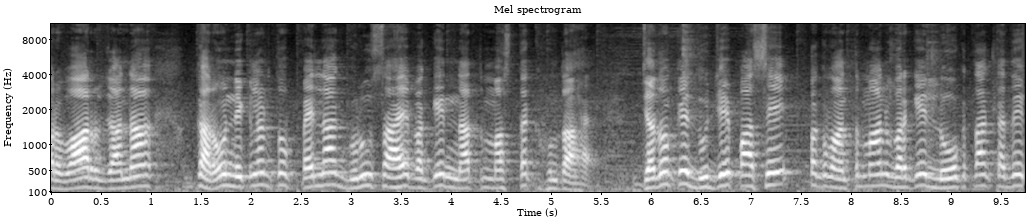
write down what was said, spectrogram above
ਪਰਿਵਾਰ ਰੋਜ਼ਾਨਾ ਘਰੋਂ ਨਿਕਲਣ ਤੋਂ ਪਹਿਲਾਂ ਗੁਰੂ ਸਾਹਿਬ ਅੱਗੇ ਨਤਮਸਤਕ ਹੁੰਦਾ ਹੈ। ਜਦੋਂ ਕਿ ਦੂਜੇ ਪਾਸੇ ਭਗਵੰਤ ਮਾਨ ਵਰਗੇ ਲੋਕ ਤਾਂ ਕਦੇ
